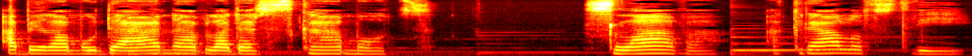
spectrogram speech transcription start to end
A byla mu dána vladařská moc, sláva a království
